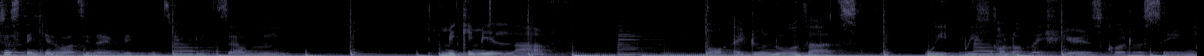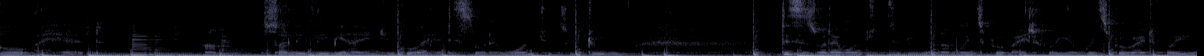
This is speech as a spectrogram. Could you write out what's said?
just thinking about it, I make it it's um making me laugh. But I do know that with, with all of my fears, God was saying, Go ahead. I'm solidly behind you. Go ahead. This is what I want you to do this is what I want you to do, and I'm going to provide for you. I'm going to provide for you.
